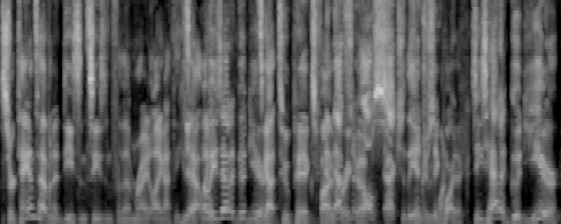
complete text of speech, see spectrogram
Surtain's having a decent season for them, right? Like, I think he's Yeah, got no, he's had a good year. He's got two picks, five and that's breakups. al- actually the interesting part. pick. is He's had a good year.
